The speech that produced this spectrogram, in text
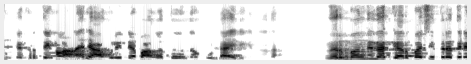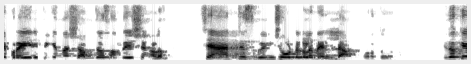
കുറ്റകൃത്യങ്ങളാണ് രാഹുലിന്റെ ഭാഗത്ത് നിന്ന് ഉണ്ടായിരിക്കുന്നത്. നിർബന്ധിത ഗർഭഛിദ്രത്തിന് പ്രേരിപ്പിക്കുന്ന ശബ്ദ സന്ദേശങ്ങളും ചാറ്റ് സ്ക്രീൻഷോട്ടുകളും എല്ലാം പുറത്തു വന്നു. ഇതൊക്കെ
